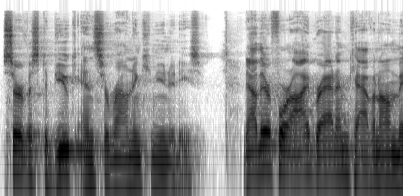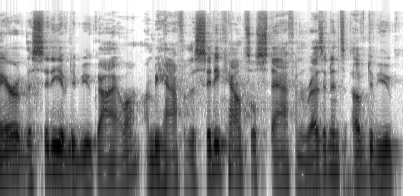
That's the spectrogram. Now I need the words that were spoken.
service Dubuque and surrounding communities. Now, therefore, I, Brad M. Cavanagh, Mayor of the City of Dubuque, Iowa, on behalf of the City Council staff and residents of Dubuque,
